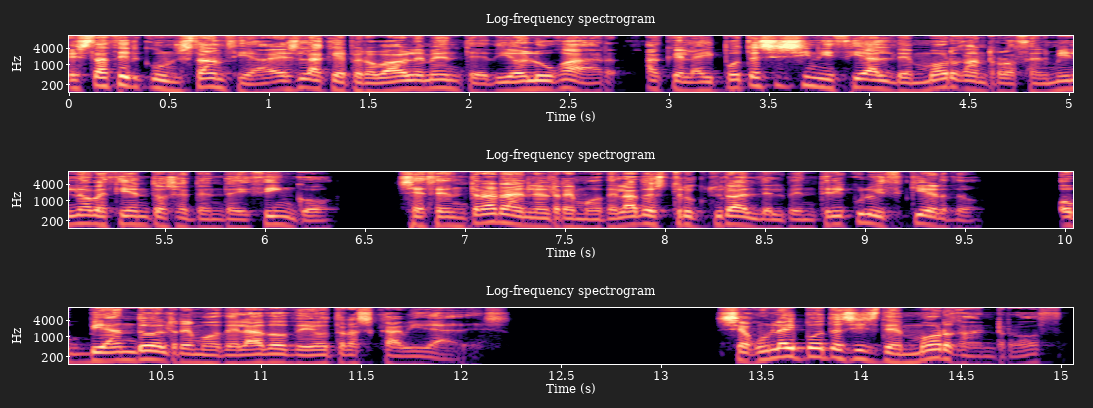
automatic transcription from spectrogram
Esta circunstancia es la que probablemente dio lugar a que la hipótesis inicial de Morganroth en 1975 se centrara en el remodelado estructural del ventrículo izquierdo, obviando el remodelado de otras cavidades. Según la hipótesis de Morganroth,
